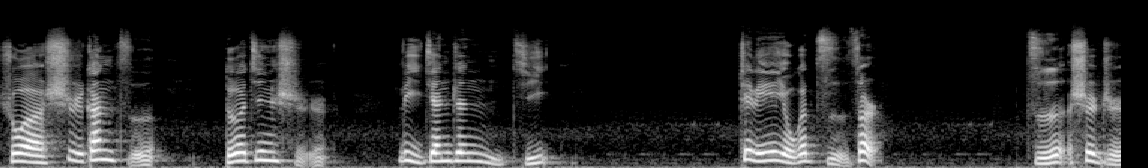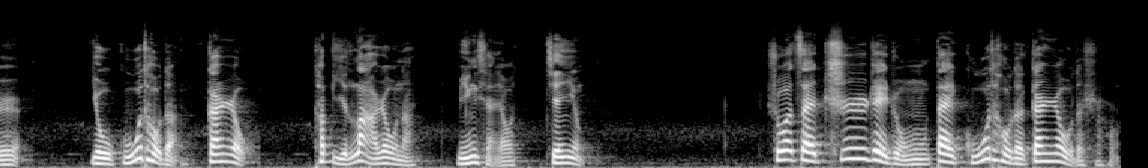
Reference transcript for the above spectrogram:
说是干子得金使，利坚贞吉。这里有个子字儿，子是指有骨头的干肉，它比腊肉呢明显要坚硬。说在吃这种带骨头的干肉的时候，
